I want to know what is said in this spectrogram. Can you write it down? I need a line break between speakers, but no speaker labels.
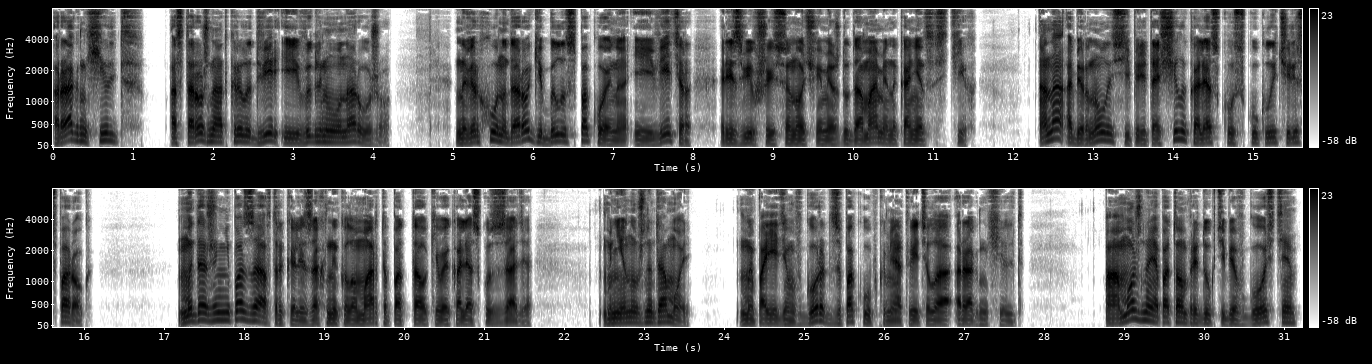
Рагнхильд осторожно открыла дверь и выглянула наружу. Наверху на дороге было спокойно, и ветер, резвившийся ночью между домами, наконец стих. Она обернулась и перетащила коляску с куклой через порог. «Мы даже не позавтракали», — захныкала Марта, подталкивая коляску сзади. «Мне нужно домой». «Мы поедем в город за покупками», — ответила Рагнхильд. «А можно я потом приду к тебе в гости?»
